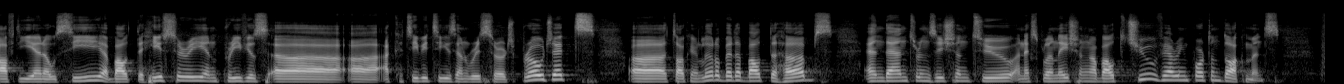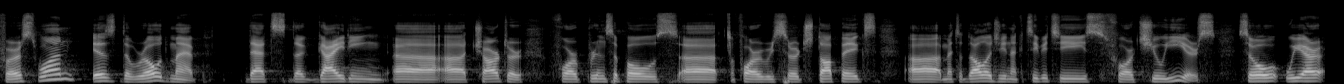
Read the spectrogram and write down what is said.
of the NOC about the history and previous uh, uh, activities and research projects, uh, talking a little bit about the hubs, and then transition to an explanation about two very important documents. First one is the roadmap that's the guiding uh, uh, charter for principles, uh, for research topics, methodology and activities for two years. So we are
